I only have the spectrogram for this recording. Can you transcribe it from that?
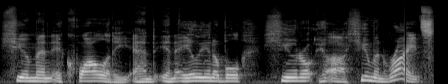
human equality and inalienable uh, human rights,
